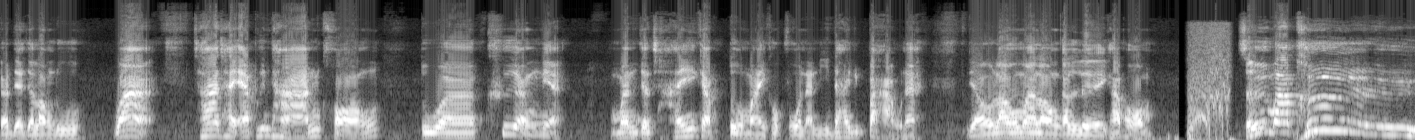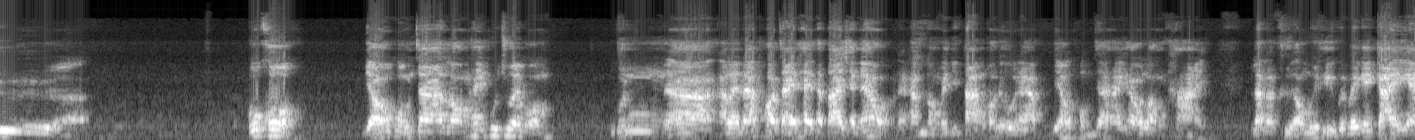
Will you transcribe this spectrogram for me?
ก็เดี๋ยวจะลองดูว่าถ้าใช้แอปพื้นฐานของตัวเครื่องเนี่ยมันจะใช้กับตัวไมโครโฟนอันนี้ได้หรือเปล่านะ เดี๋ยวเรามาลองกันเลยครับผม ซื้อมาเพื่อ โอโค เดี๋ยวผมจะลองให้ผู้ช่วยผม คุณอะไรนะพอใจไทยสไตล์ชาแนลนะครับลองไปติดตามเขาดูนะครับ เดี๋ยวผมจะให้เขาลองถ่าย แล้วก็คือเอามือถือไปไว้ใกล้ๆไง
